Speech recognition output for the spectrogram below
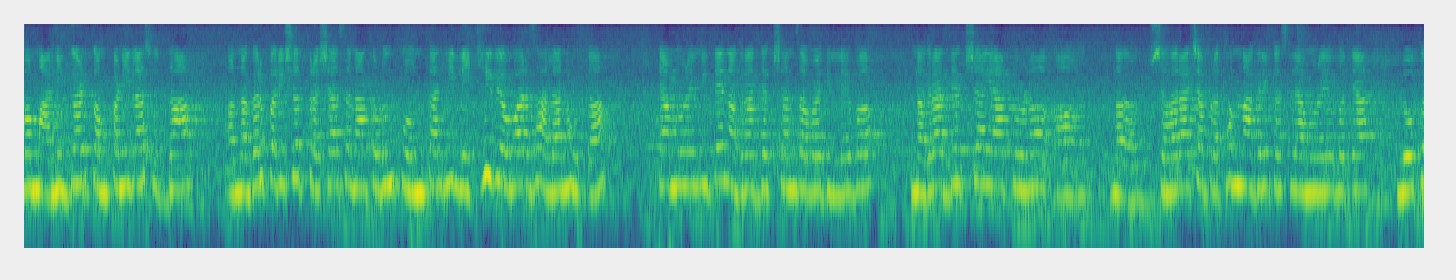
व माणिकगड कंपनीला सुद्धा प्रशासनाकडून कोणताही लेखी व्यवहार झाला नव्हता. त्यामुळे मी ते नगराध्यक्षांजवळ दिले व नगराध्यक्ष या पूर्ण न शहराच्या प्रथम नागरिक असल्यामुळे व त्या लोक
